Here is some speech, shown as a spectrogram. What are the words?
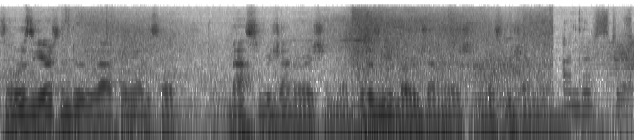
So what does the garrison do exactly again? So master regeneration. Like, what does it mean by regeneration? What's regenerate? Understood.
